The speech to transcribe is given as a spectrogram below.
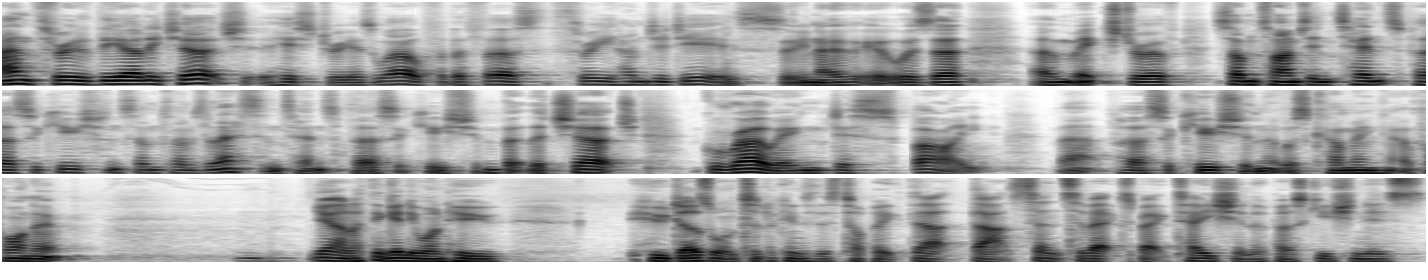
and through the early church history as well for the first 300 years. So, you know, it was a, a mixture of sometimes intense persecution, sometimes less intense persecution, but the church growing despite that persecution that was coming upon it. Yeah, and I think anyone who who does want to look into this topic, that that sense of expectation of persecution is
